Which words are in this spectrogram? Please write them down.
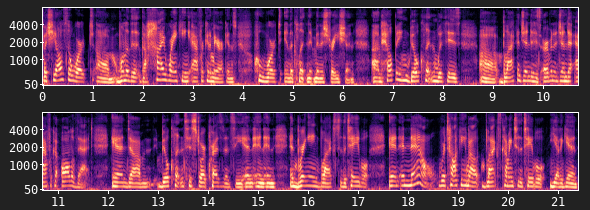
but she also worked um, one of the, the high-ranking African Americans who worked in the Clinton administration, um, helping Bill Clinton with his uh, black agenda, his urban agenda, Africa, all of that, and um, Bill Clinton's historic presidency, and and and and bringing bringing blacks to the table. And and now we're talking about blacks coming to the table yet again.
